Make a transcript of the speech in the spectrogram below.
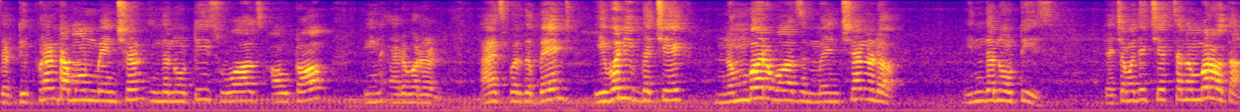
the different amount mentioned in the notice was out of inadvertent as per the bench even if the check number was mentioned in the notice त्याच्यामध्ये चेकचा नंबर होता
